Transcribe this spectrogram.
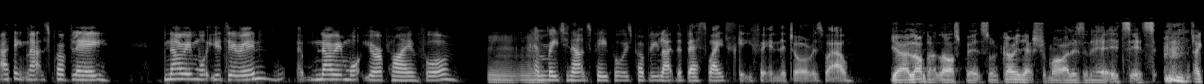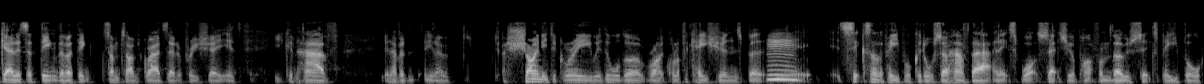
I think that's probably knowing what you're doing, knowing what you're applying for, Mm, and reaching out to people is probably like the best way to get your foot in the door as well. Yeah, I love that last bit. So going the extra mile, isn't it? It's it's again, it's a thing that I think sometimes grads don't appreciate. It you can have you have a you know a shiny degree with all the right qualifications, but Mm. six other people could also have that, and it's what sets you apart from those six people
